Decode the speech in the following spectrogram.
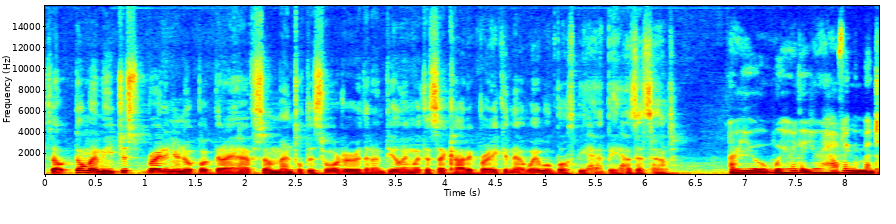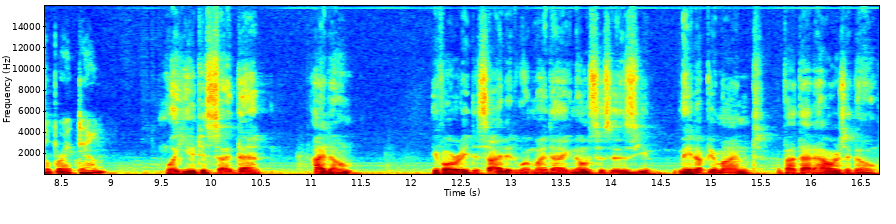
So don't mind me. Just write in your notebook that I have some mental disorder, that I'm dealing with a psychotic break, and that way we'll both be happy. How's that sound? Are you aware that you're having a mental breakdown? Well, you decide that. I don't. You've already decided what my diagnosis is. You made up your mind about that hours ago.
